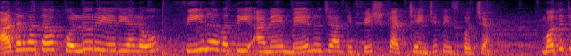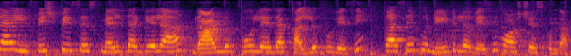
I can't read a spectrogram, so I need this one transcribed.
ఆ తర్వాత కొల్లూరు ఏరియాలో శీలవతి అనే మేలు జాతి ఫిష్ కట్ చేయించి తీసుకొచ్చాం. మొదట ఈ ఫిష్ పీసెస్ స్మెల్ తగ్గేలా రాళ్ళుప్పు లేదా కల్లుప్పు వేసి కాసేపు నీటిలో వేసి వాష్ చేసుకుందాం.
